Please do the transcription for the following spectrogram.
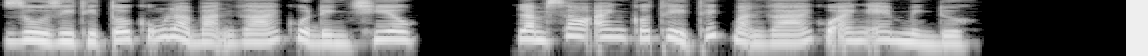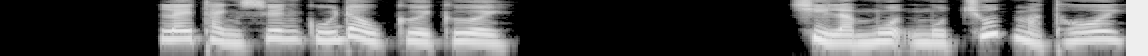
Dù gì thì tôi cũng là bạn gái của Đình Chiêu. Làm sao anh có thể thích bạn gái của anh em mình được? Lê Thành Xuyên cúi đầu cười cười. Chỉ là muộn một chút mà thôi.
